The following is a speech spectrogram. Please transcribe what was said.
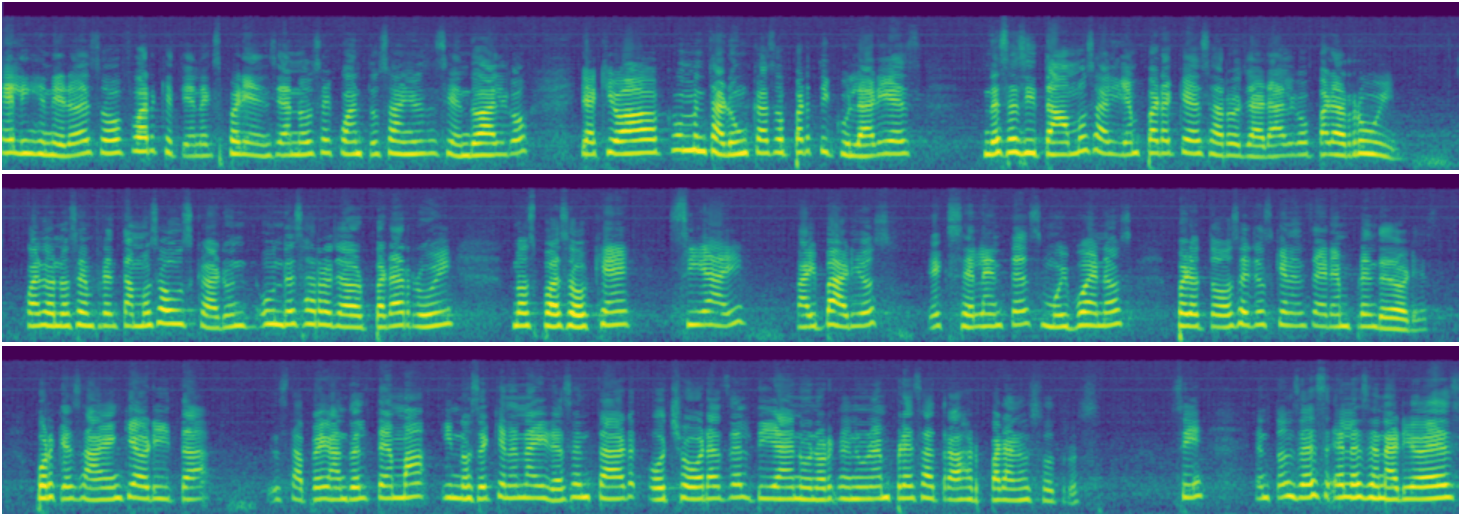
el ingeniero de software que tiene experiencia no sé cuántos años haciendo algo. Y aquí voy a comentar un caso particular y es, necesitábamos a alguien para que desarrollara algo para Ruby. Cuando nos enfrentamos a buscar un, un desarrollador para Ruby, nos pasó que sí hay, hay varios excelentes, muy buenos, pero todos ellos quieren ser emprendedores, porque saben que ahorita está pegando el tema y no se quieren ir a sentar ocho horas del día en una, en una empresa a trabajar para nosotros. Entonces el escenario es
